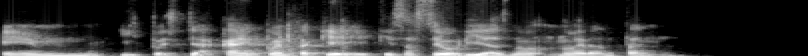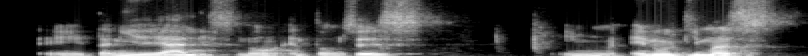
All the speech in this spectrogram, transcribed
em, y pues ya cae en cuenta que, esas teorías no, no eran tan, eh, tan ideales, ¿no? Entonces, en, últimas,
